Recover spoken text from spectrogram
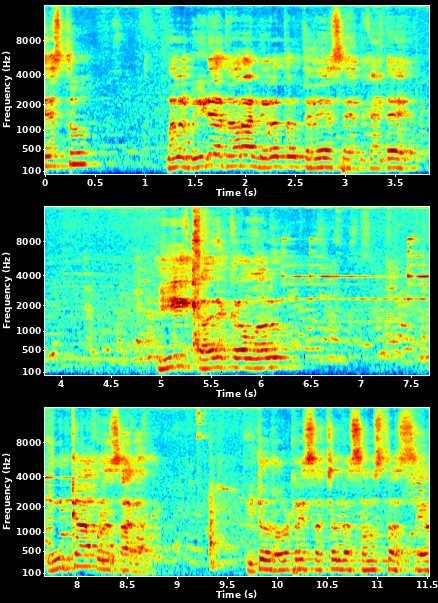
చేస్తూ మన మీడియా ద్వారా నిరంతరం తెలియజేస్తాయి ఎందుకంటే ఈ కార్యక్రమాలు ఇంకా కొనసాగాలి. ఇటు రోటరీ స్వచ్ఛంద సంస్థ సేవ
